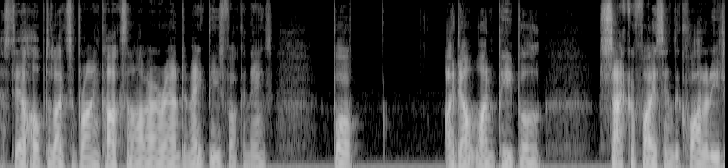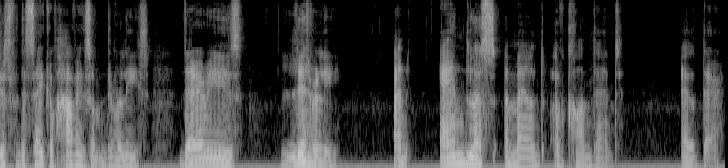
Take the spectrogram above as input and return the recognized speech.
I still hope the likes of Brian Cox and all are around to make these fucking things but I don't want people sacrificing the quality just for the sake of having something to release. There is literally endless amount of content out there.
